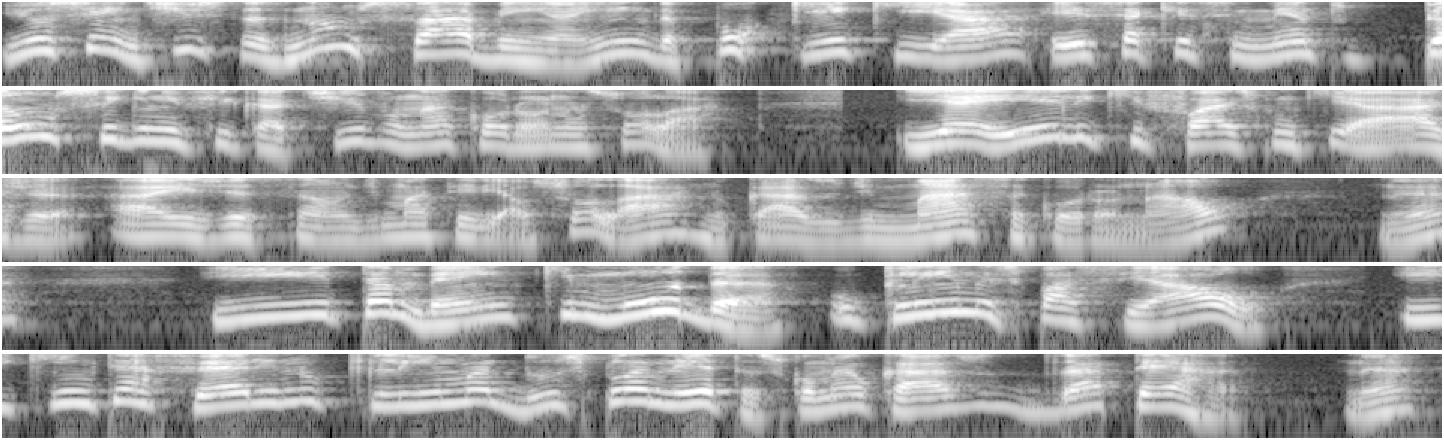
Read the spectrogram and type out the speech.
E os cientistas não sabem ainda por que, que há esse aquecimento tão significativo na corona solar. E é ele que faz com que haja a ejeção de material solar, no caso de massa coronal, né? e também que muda o clima espacial e que interfere no clima dos planetas, como é o caso da Terra. Né?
